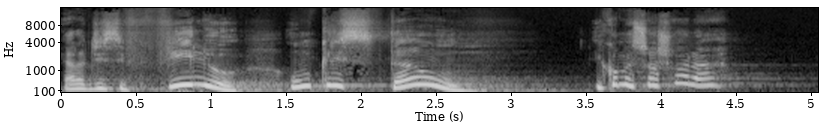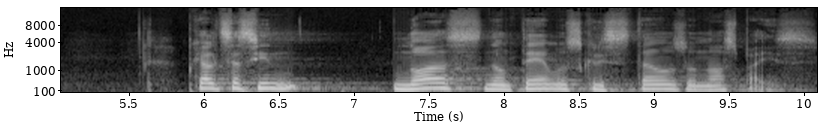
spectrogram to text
Ela disse: Filho, um cristão. E começou a chorar. Porque ela disse assim: Nós não temos cristãos no nosso país.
